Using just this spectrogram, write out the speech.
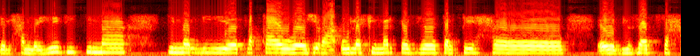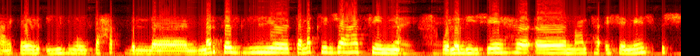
للحمله هذه كما كما اللي تلقاو جرعة أولى في مركز تلقيح آه، آه، بوزارة الصحة. يلزم يلتحق بالمركز لتلقي الجرعة الثانية. ولا اللي جاه آه، معناتها SMS باش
